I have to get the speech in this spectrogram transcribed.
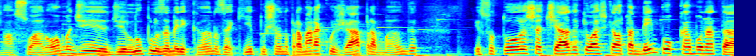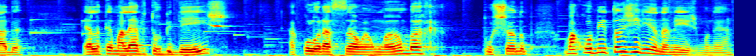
Nossa, aroma de, de lúpulos americanos aqui, puxando para maracujá, para manga. Eu só tô chateado que eu acho que ela está bem pouco carbonatada. Ela tem uma leve turbidez, a coloração é um âmbar, puxando uma cor meio tangerina mesmo, né?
